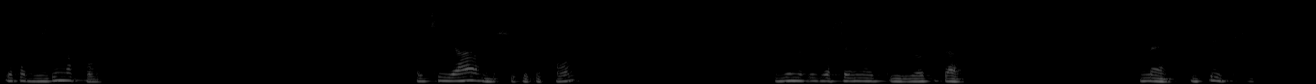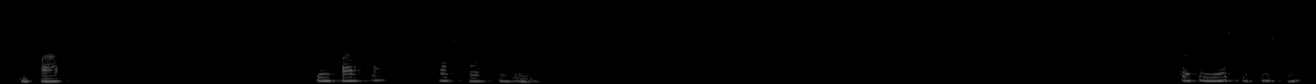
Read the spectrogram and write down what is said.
και θα της δίνω φως. Έτσι η άρνηση και το φως γίνονται για σένα η κυριότητά σου. Ναι, υπήρξα, υπάρχω και υπάρχω ως φως και ζωή. τότε η αίσθησή σου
